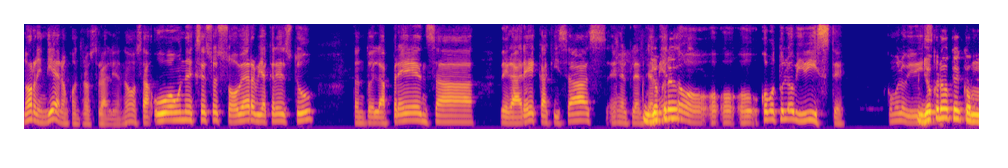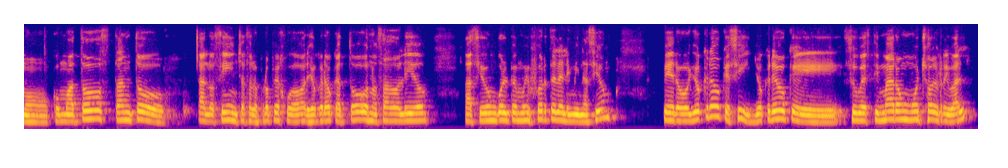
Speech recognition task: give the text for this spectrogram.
no rindieron contra Australia, ¿no? O sea, hubo un exceso de soberbia, ¿crees tú? Tanto de la prensa, de Gareca quizás, en el Yo planteamiento, creo, o, o- o- o cómo tú lo viviste? ¿Cómo lo viviste? yo creo que como, como a todos, tanto a los hinchas, a los propios jugadores, yo creo que a todos nos ha dolido, ha sido un golpe muy fuerte la eliminación, pero yo creo que sí, yo creo que subestimaron mucho al rival,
